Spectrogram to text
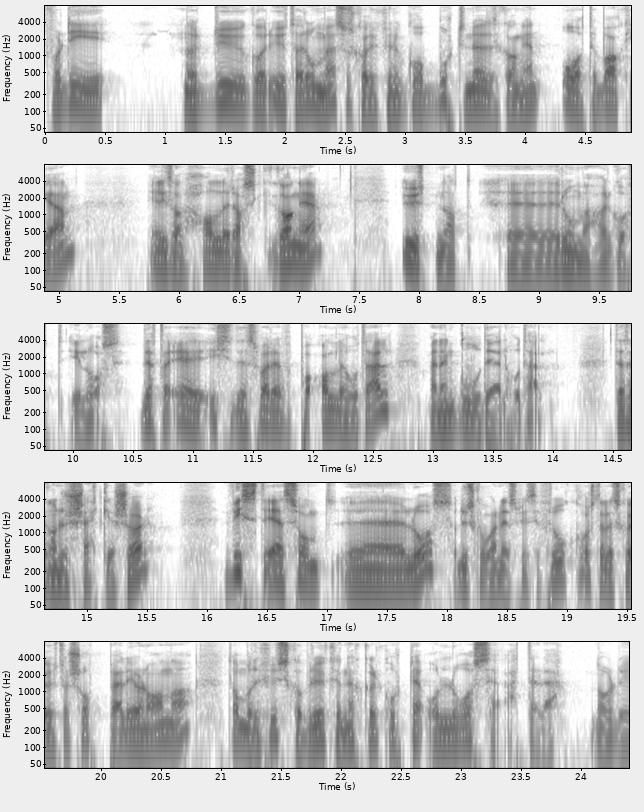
Fordi når du går ut av rommet, så skal du kunne gå bort til nødutgangen og tilbake igjen i litt sånn halvrask gange uten at eh, rommet har gått i lås. Dette er ikke dessverre på alle hotell, men en god del hotell. Dette kan du sjekke sjøl. Hvis det er sånt eh, lås, og du skal bare ned og spise frokost eller skal ut og shoppe eller gjøre noe annet, da må du huske å bruke nøkkelkortet og låse etter det når du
